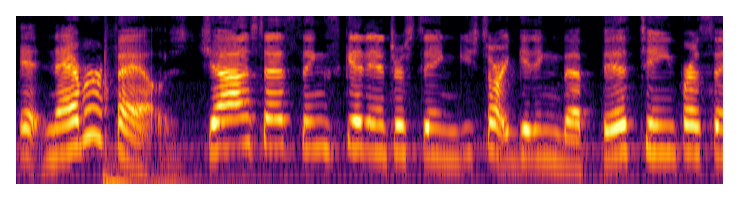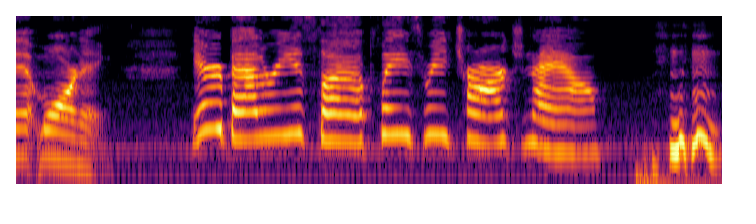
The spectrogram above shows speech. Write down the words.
It never fails. Just as things get interesting, you start getting the 15% warning. Your battery is low. Please recharge now.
